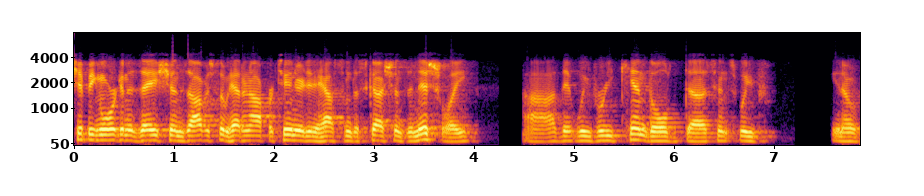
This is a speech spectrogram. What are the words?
shipping organizations. Obviously, we had an opportunity to have some discussions initially that we've rekindled since we've, you know,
